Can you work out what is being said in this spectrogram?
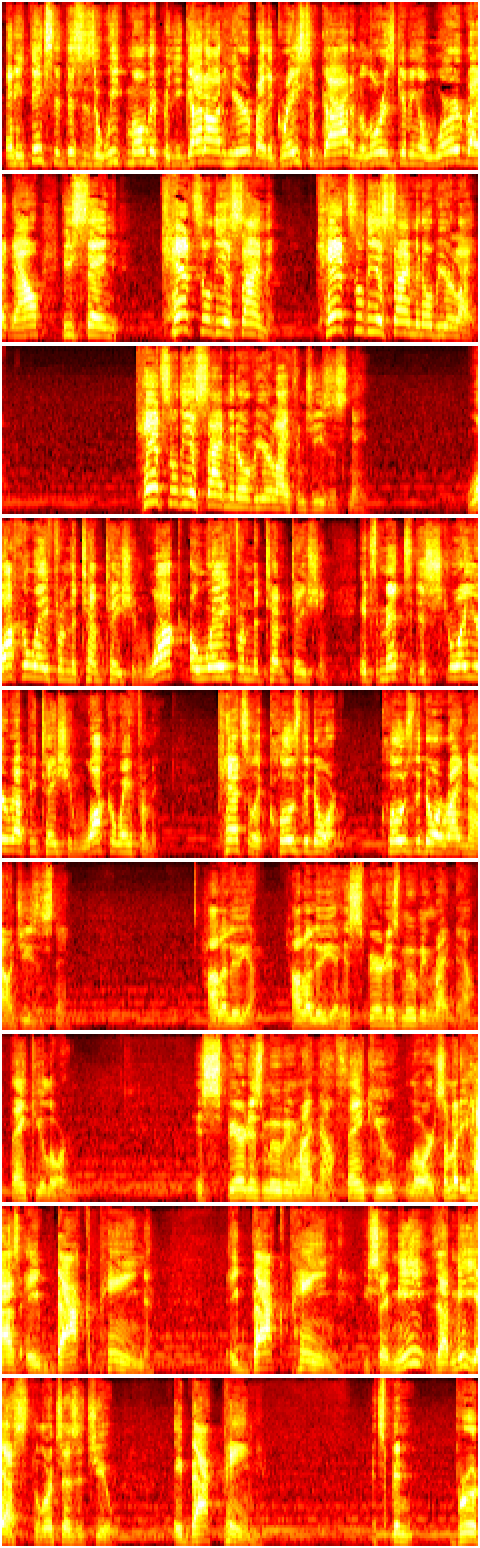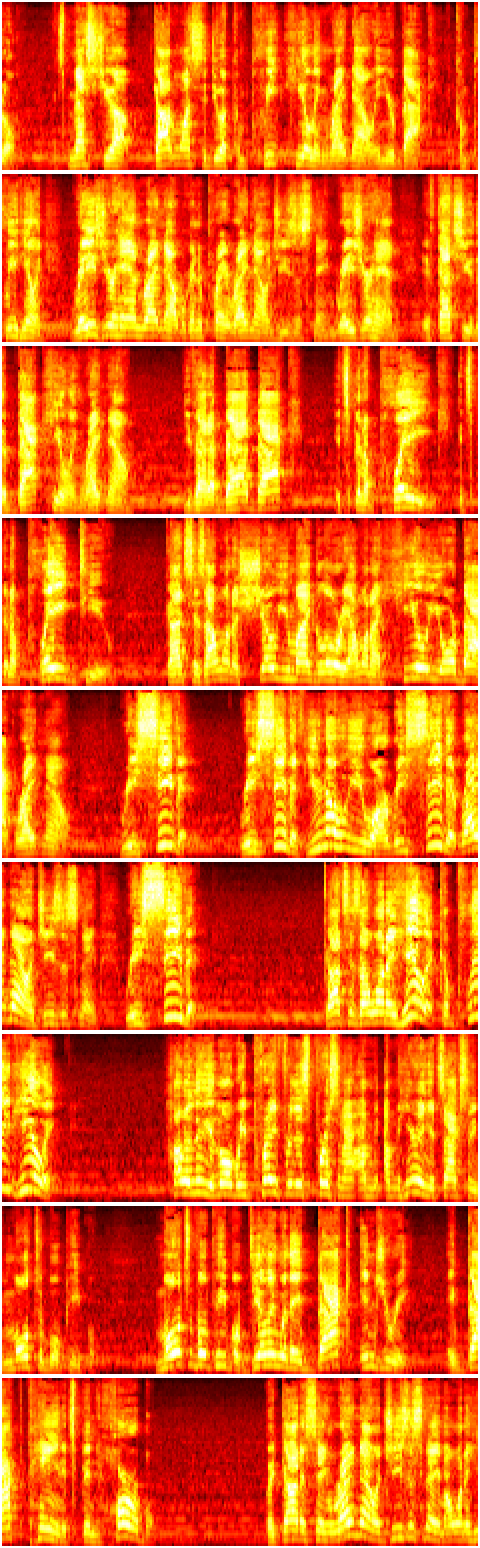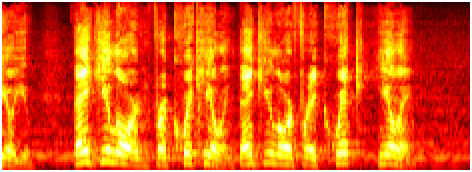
and he thinks that this is a weak moment. But you got on here by the grace of God, and the Lord is giving a word right now. He's saying, cancel the assignment. Cancel the assignment over your life. Cancel the assignment over your life in Jesus' name. Walk away from the temptation. Walk away from the temptation. It's meant to destroy your reputation. Walk away from it. Cancel it. Close the door. Close the door right now in Jesus' name. Hallelujah. Hallelujah. His spirit is moving right now. Thank you, Lord. His spirit is moving right now. Thank you, Lord. Somebody has a back pain. A back pain. You say, Me? Is that me? Yes, the Lord says it's you. A back pain. It's been brutal, it's messed you up. God wants to do a complete healing right now in your back complete healing. Raise your hand right now. We're going to pray right now in Jesus' name. Raise your hand if that's you. The back healing right now. You've had a bad back. It's been a plague. It's been a plague to you. God says, I want to show you my glory. I want to heal your back right now. Receive it. Receive it. You know who you are. Receive it right now in Jesus' name. Receive it. God says, I want to heal it. Complete healing. Hallelujah. Lord, we pray for this person. I, I'm, I'm hearing it's actually multiple people multiple people dealing with a back injury, a back pain. It's been horrible. But God is saying, right now, in Jesus' name, I want to heal you. Thank you, Lord, for a quick healing. Thank you, Lord, for a quick healing.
